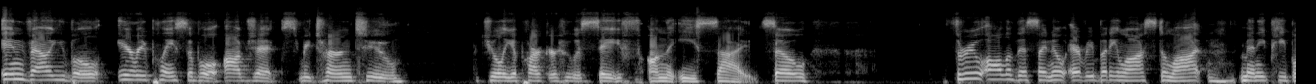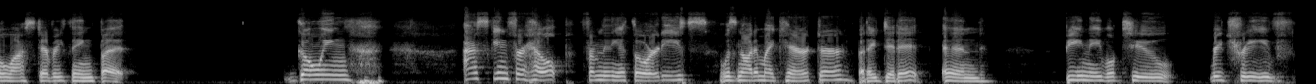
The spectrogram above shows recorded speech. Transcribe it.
invaluable, irreplaceable objects returned to Julia Parker, who is safe on the east side. So, through all of this, I know everybody lost a lot. Many people lost everything, but going, asking for help from the authorities was not in my character, but I did it. And being able to retrieve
